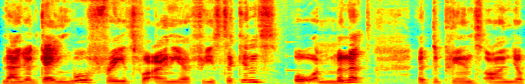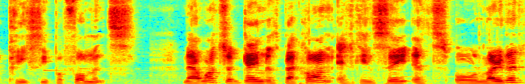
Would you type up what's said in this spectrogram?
Now your game will freeze for only a few seconds or a minute, it depends on your PC performance. Now once your game is back on, as you can see it's all loaded.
